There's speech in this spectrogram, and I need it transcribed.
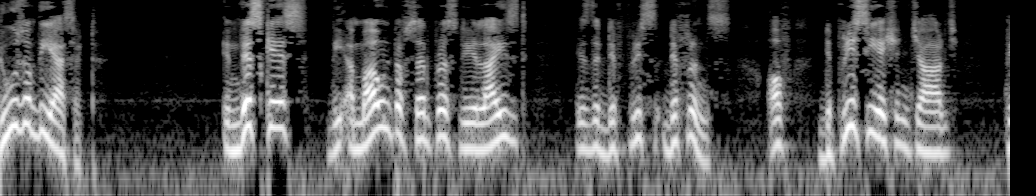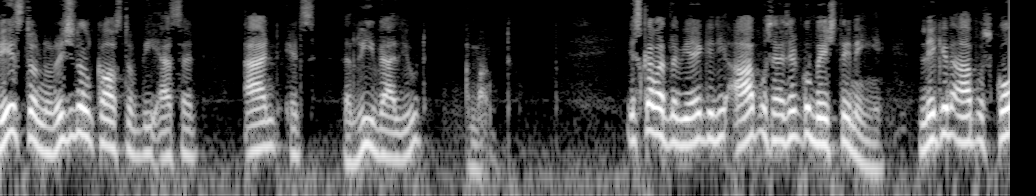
use of the asset in this case the amount of surplus realised is the difference of depreciation charge based on original cost of the asset and its revalued amount اس کا مطلب یہ ہے کہ جی آپ اس ایسٹ کو بیچتے نہیں ہیں لیکن آپ اس کو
